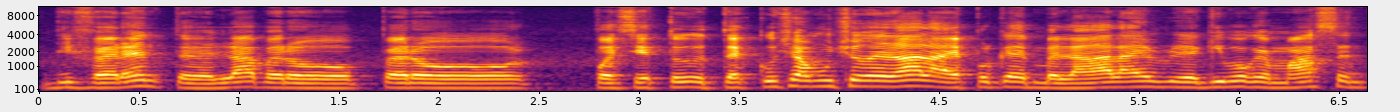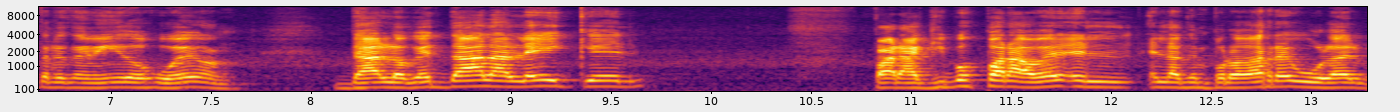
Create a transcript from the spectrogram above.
diferente, ¿verdad? Pero, pero pues si usted, usted escucha mucho de Dallas es porque en verdad Dallas es el equipo que más entretenido juegan da lo que es Dallas, Lakers, para equipos para ver en la temporada regular.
